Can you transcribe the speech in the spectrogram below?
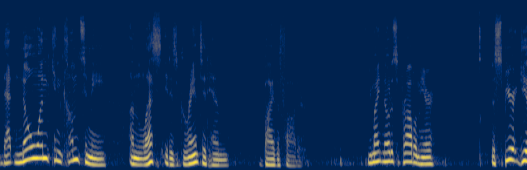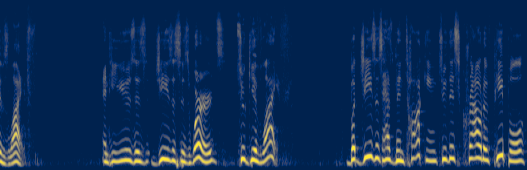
that no one can come to me unless it is granted him by the Father. You might notice a problem here. The Spirit gives life, and he uses Jesus' words to give life. But Jesus has been talking to this crowd of people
